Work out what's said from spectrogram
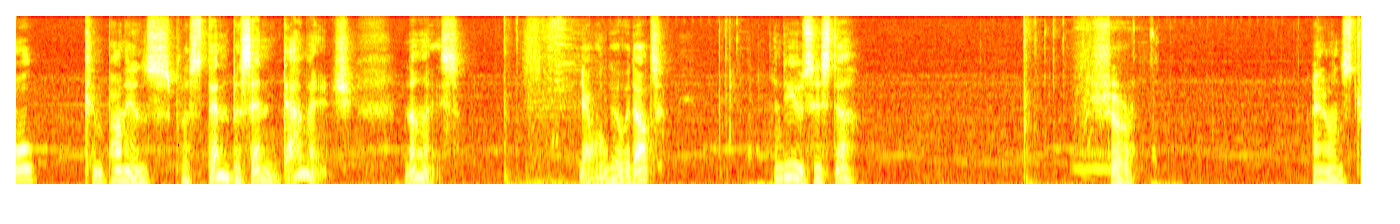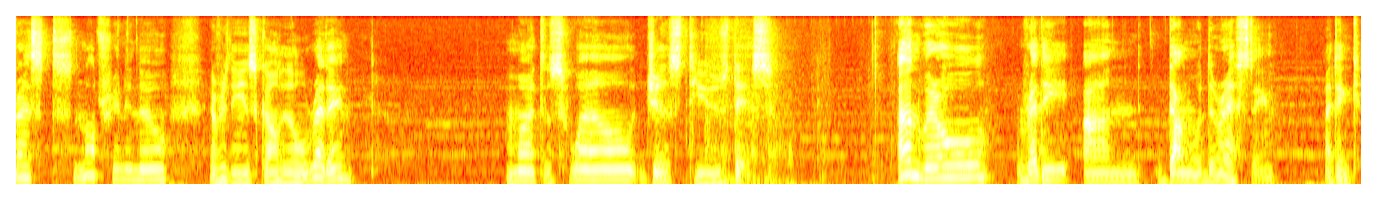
All companions plus 10% damage. Nice. Yeah, we'll go with that. And you, sister? Sure. Anyone stressed? Not really, no. Everything is counted already. Might as well just use this. And we're all ready and done with the resting. I think.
